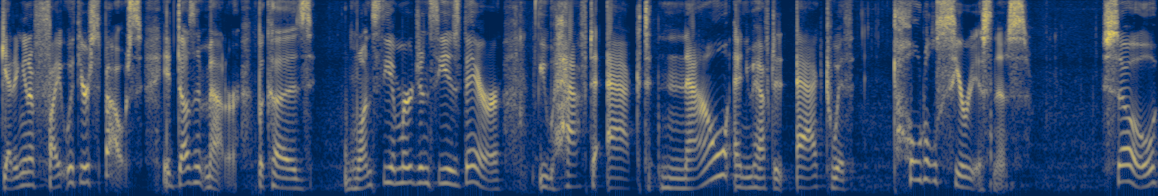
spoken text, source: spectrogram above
getting in a fight with your spouse. It doesn't matter because once the emergency is there, you have to act now and you have to act with total seriousness. So,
